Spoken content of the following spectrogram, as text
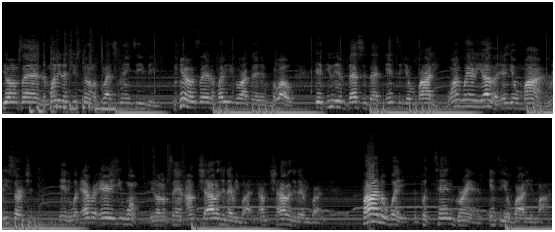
You know what I'm saying? The money that you spend on a flat screen TV, you know what I'm saying? The money you go out there and blow, if you invested that into your body, one way or the other, in your mind, research it in whatever area you want. You know what I'm saying? I'm challenging everybody. I'm challenging everybody. Find a way to put 10 grand into your body and mind.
